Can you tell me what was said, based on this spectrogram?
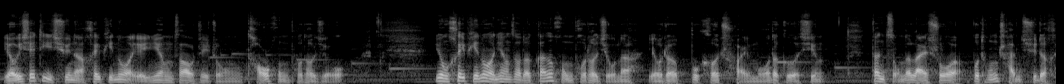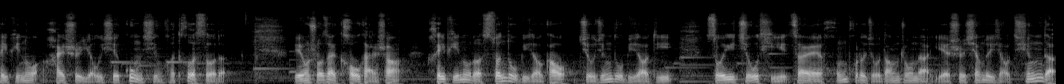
有一些地区呢，黑皮诺也酿造这种桃红葡萄酒。用黑皮诺酿造的干红葡萄酒呢，有着不可揣摩的个性，但总的来说，不同产区的黑皮诺还是有一些共性和特色的。比如说，在口感上，黑皮诺的酸度比较高，酒精度比较低，所以酒体在红葡萄酒当中呢，也是相对较轻的。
